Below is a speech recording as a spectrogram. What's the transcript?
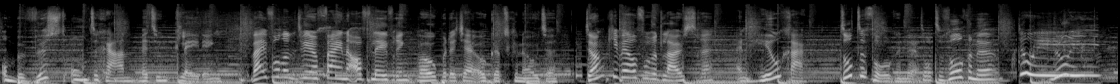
om bewust om te gaan met hun kleding. Wij vonden het weer een fijne aflevering. We hopen dat jij ook hebt genoten. Dankjewel voor het luisteren en heel graag tot de volgende. Tot de volgende. Doei. Doei.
